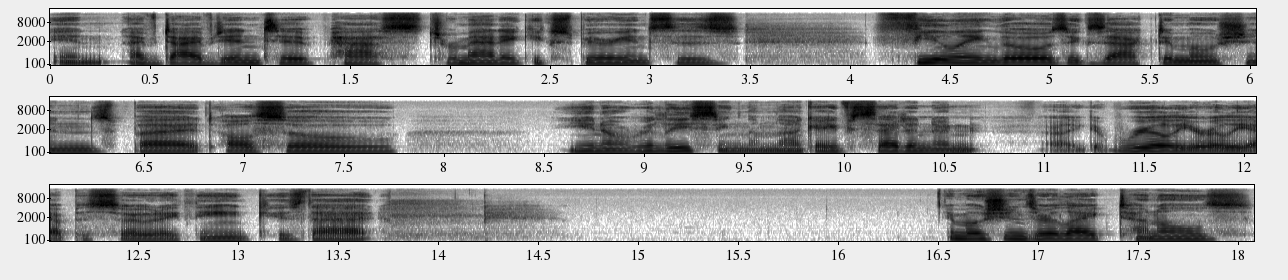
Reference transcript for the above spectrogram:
in I've dived into past traumatic experiences, feeling those exact emotions, but also you know, releasing them. Like I've said in a like a really early episode, I think, is that emotions are like tunnels.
